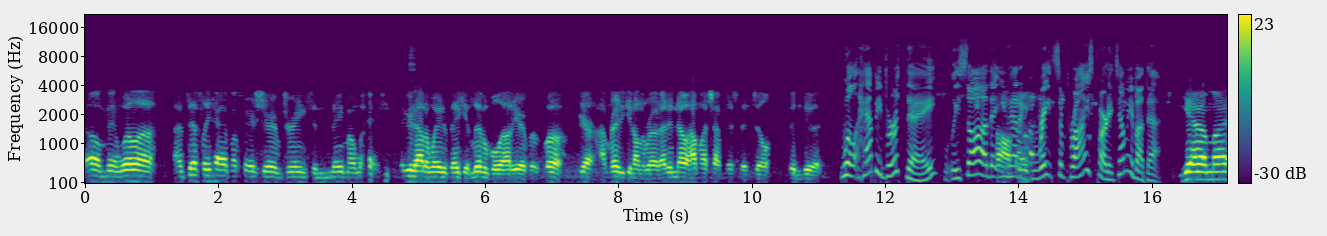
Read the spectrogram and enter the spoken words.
Oh man, well, uh, I've definitely had my fair share of drinks and made my way, figured out a way to make it livable out here. But uh, yeah, I'm ready to get on the road. I didn't know how much I missed it until couldn't do it. Well, happy birthday. We saw that you Oh, had a great surprise party. Tell me about that. Yeah, my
